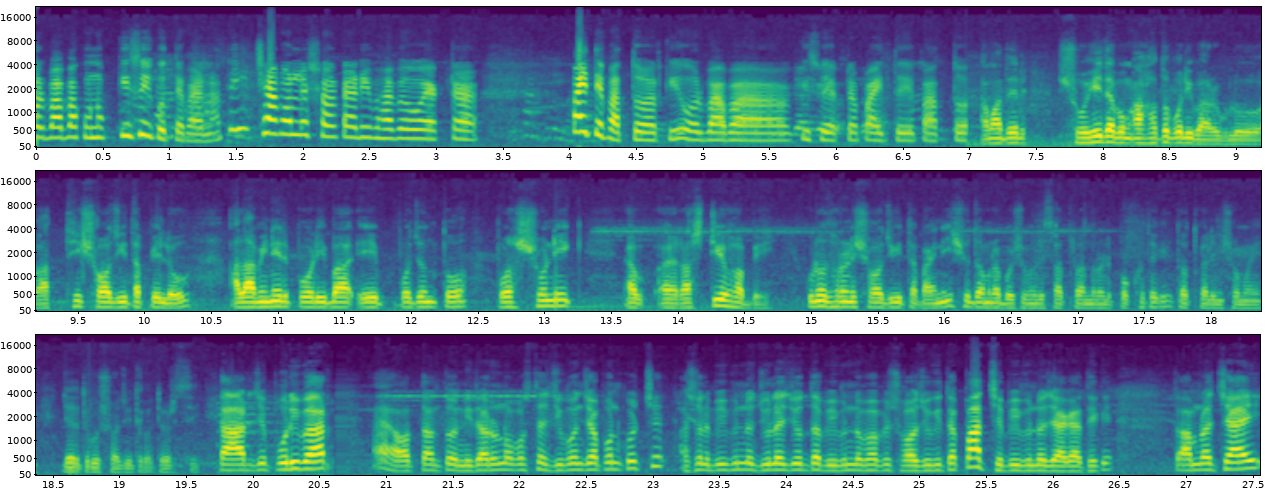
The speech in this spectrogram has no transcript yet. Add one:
ওর বাবা কোনো কিছুই করতে পারে না। তো ইচ্ছা করলে সরকারিভাবেও একটা পাইতে পারতো আর কি ওর বাবা কিছু একটা পাইতে পারতো। আমাদের শহীদ এবং আহত পরিবারগুলো আর্থিক সহযোগিতা পেলেও আলামিনের পরিবার এ পর্যন্ত প্রশাসনিক রাষ্ট্রীয়ভাবে কোনো ধরনের সহযোগিতা পাইনি শুধু আমরা বৈষম্য ছাত্র আন্দোলনের পক্ষ থেকে তৎকালীন সময়ে যতটুকু সহযোগিতা করতে পারছি। তার যে পরিবার হ্যাঁ অত্যন্ত নিদারুণ অবস্থায় জীবনযাপন করছে। আসলে বিভিন্ন জুলাই যোদ্ধা বিভিন্নভাবে সহযোগিতা পাচ্ছে বিভিন্ন জায়গা থেকে। তো আমরা চাই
